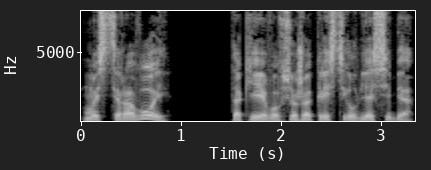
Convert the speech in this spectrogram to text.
мастеровой, так я его все же окрестил для себя,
